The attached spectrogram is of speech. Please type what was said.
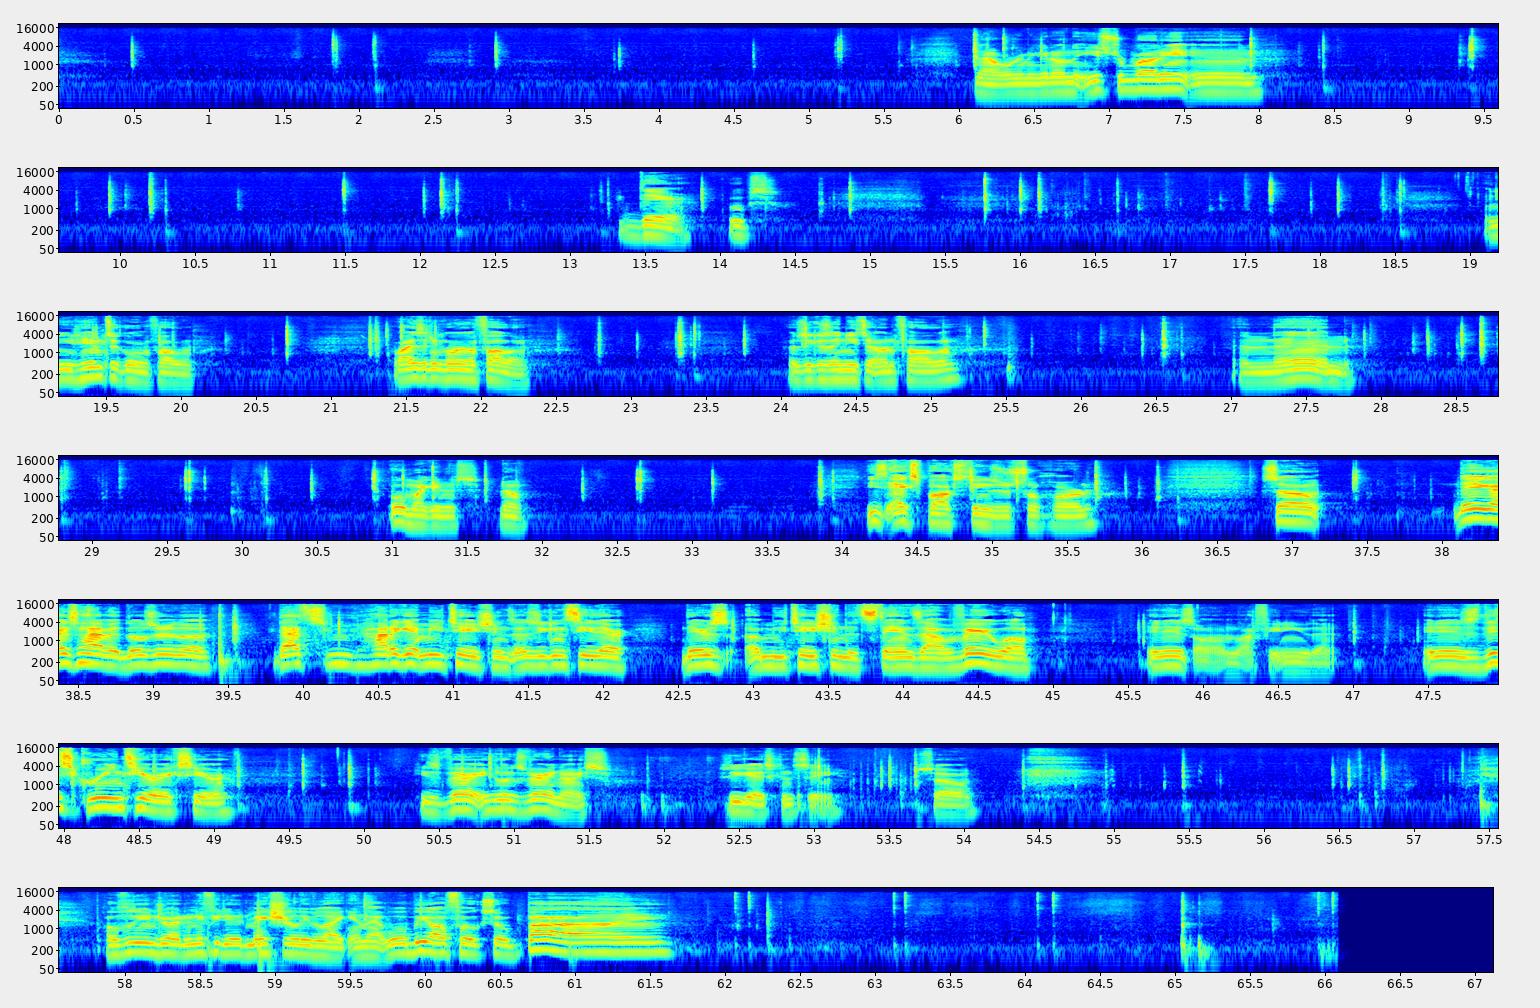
Now we're gonna get on the Easter Bunny and there. Oops. I need him to go and follow. Why isn't he going to follow? Is it because I need to unfollow? And then... Oh my goodness, no. These Xbox things are so hard. So, there you guys have it. Those are the... That's how to get mutations. As you can see there, there's a mutation that stands out very well. It is... Oh, I'm not feeding you that. It is this green T-Rex here. He's very... He looks very nice. So you guys can see. So... Hopefully you enjoyed, and if you did, make sure to leave a like. And that will be all, folks. So, bye!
